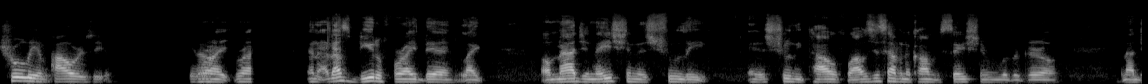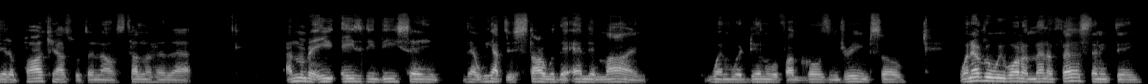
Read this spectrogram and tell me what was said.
truly empowers you, you know? Right, right. And uh, that's beautiful right there. Like imagination is truly is truly powerful. I was just having a conversation with a girl and I did a podcast with her and I was telling her that I remember AZD saying that we have to start with the end in mind when we're dealing with our goals and dreams. So whenever we want to manifest anything,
